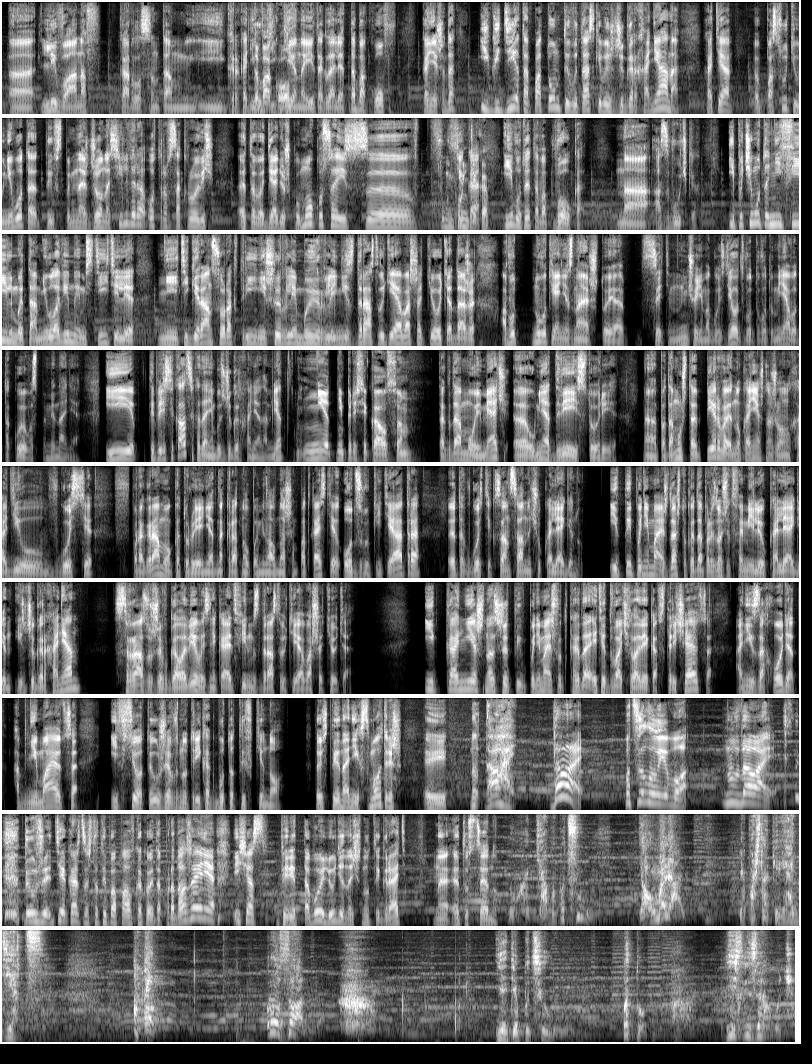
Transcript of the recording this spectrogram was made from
э, Ливанов, Карлсон там и Крокодил Табаков. Гена и так далее, Табаков, конечно, да? И где-то потом ты вытаскиваешь Джигарханяна, хотя, э, по сути, у него-то ты вспоминаешь Джона Сильвера, «Остров сокровищ», этого дядюшку Мокуса из э, Фунтика, Фунтика. и вот этого Волка на озвучках. И почему-то ни фильмы там, ни «Уловимые мстители», ни «Тегеран-43», ни «Ширли Мырли», ни «Здравствуйте, я ваша тетя» даже. А вот, ну вот я не знаю, что я с этим, ну ничего не могу сделать, вот, вот у меня вот такое воспоминание. И ты пересекался когда-нибудь с Джигарханяном, нет? Нет, не пересекался. Тогда мой мяч. Э, У меня две истории. Э, Потому что первое, ну, конечно же, он ходил в гости в программу, которую я неоднократно упоминал в нашем подкасте «Отзвуки театра». Это в гости к Сан Санычу Калягину. И ты понимаешь, да, что когда произносят фамилию Калягин и Джигарханян, сразу же в голове возникает фильм «Здравствуйте, я ваша тетя». И, конечно же, ты понимаешь, вот когда эти два человека встречаются, они заходят, обнимаются, и все, ты уже внутри, как будто ты в кино. То есть ты на них смотришь и, ну, давай, давай, поцелуй его, ну, давай. Ты уже, тебе кажется, что ты попал в какое-то продолжение, и сейчас перед тобой люди начнут играть э, эту сцену. ну хотя бы поцелуй. Я умоляю. Я пошла переодеться. Розанна. Я тебя поцелую. Потом, если захочешь.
